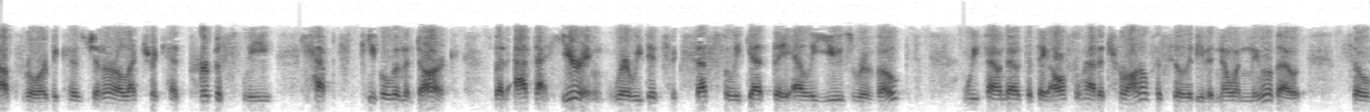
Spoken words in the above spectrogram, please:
uproar because General Electric had purposely kept people in the dark. But at that hearing, where we did successfully get the LEUs revoked, we found out that they also had a Toronto facility that no one knew about. So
